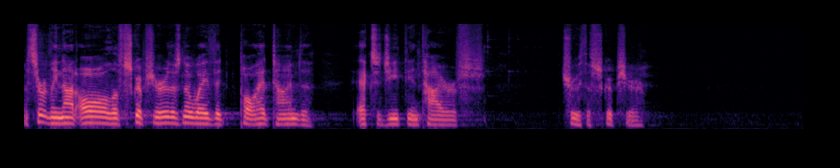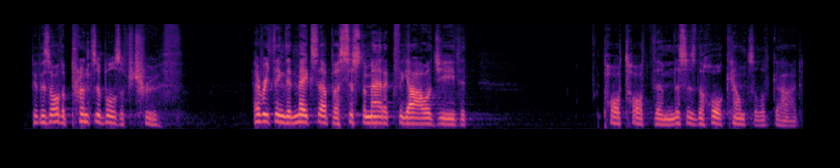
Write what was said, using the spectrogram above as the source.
It's certainly not all of Scripture. There's no way that Paul had time to exegete the entire truth of Scripture. It was all the principles of truth, everything that makes up a systematic theology that Paul taught them. This is the whole counsel of God.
